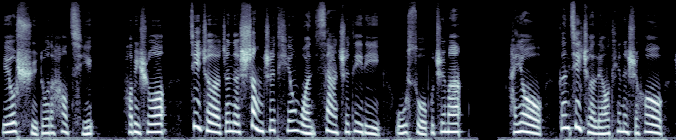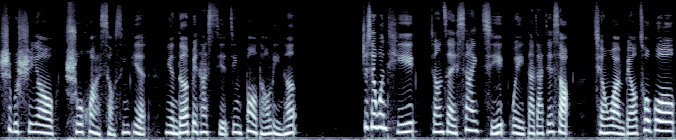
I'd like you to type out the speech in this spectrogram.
也有许多的好奇，好比说，记者真的上知天文，下知地理，无所不知吗？还有，跟记者聊天的时候，是不是要说话小心点，免得被他写进报道里呢？这些问题将在下一集为大家揭晓，千万不要错过哦。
